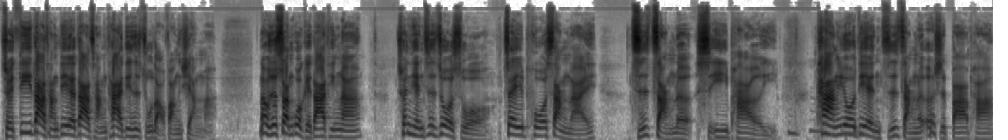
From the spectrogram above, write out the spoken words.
所以第一大厂、第二大厂，它一定是主导方向嘛。那我就算过给大家听啦。春田制作所这一波上来只涨了十一趴而已，太阳诱电只涨了二十八趴，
